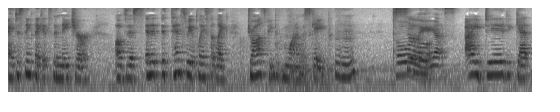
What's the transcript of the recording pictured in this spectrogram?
I just think like it's the nature of this, and it, it tends to be a place that like draws people who want to escape. Mm-hmm. Totally. So- yes. I did get.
